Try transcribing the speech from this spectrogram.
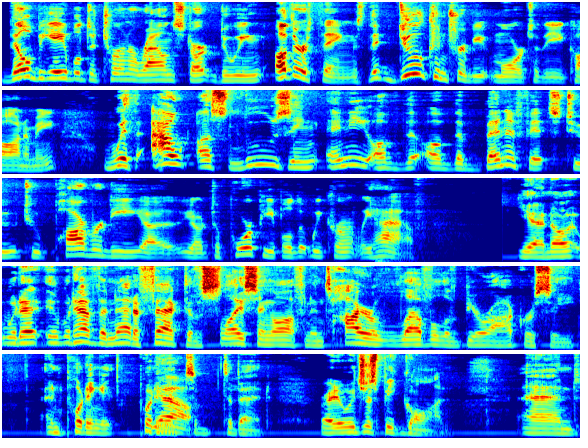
They'll be able to turn around, start doing other things that do contribute more to the economy, without us losing any of the of the benefits to to poverty, uh, you know, to poor people that we currently have. Yeah, no, it would it would have the net effect of slicing off an entire level of bureaucracy and putting it putting yeah. it to, to bed. Right, it would just be gone. And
